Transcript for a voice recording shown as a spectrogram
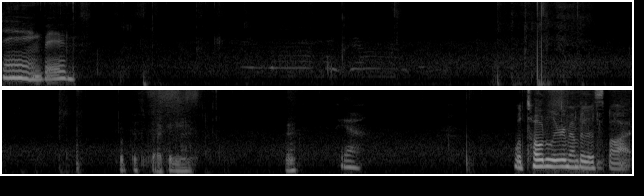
Dang, babe. Put this back in there. Yeah. We'll totally remember this spot.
